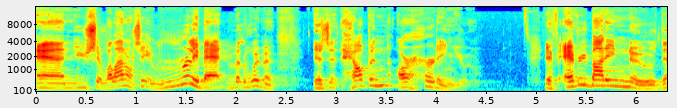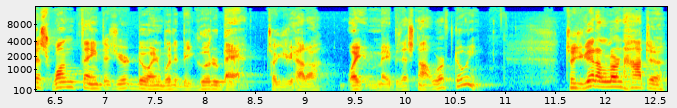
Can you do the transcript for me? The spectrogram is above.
And you say, well, I don't see it really bad, but wait a minute. Is it helping or hurting you? If everybody knew this one thing that you're doing, would it be good or bad? So you got to wait, maybe that's not worth doing. So you got to learn how to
